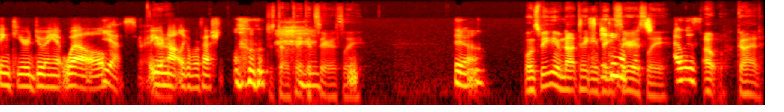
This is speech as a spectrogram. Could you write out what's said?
think you're doing it well. Yes, right. But you're not like a professional. Just don't take it mm-hmm. seriously. Yeah. Well, speaking of not taking speaking things seriously, which, I was. Oh, go ahead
